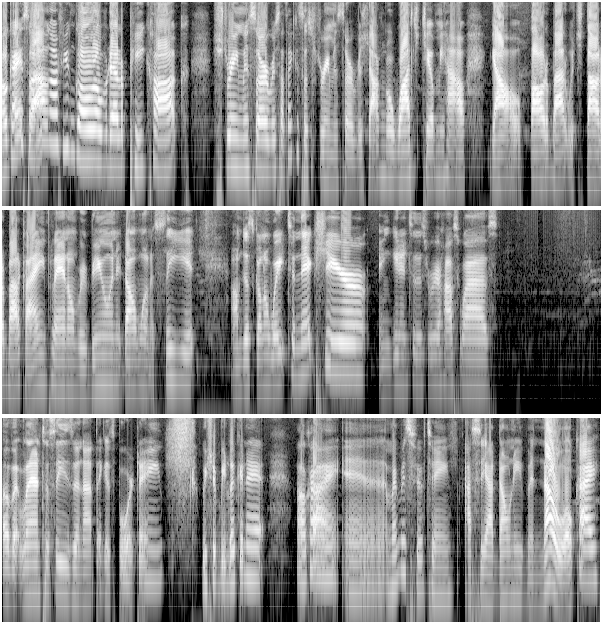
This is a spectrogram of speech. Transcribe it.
Okay, so I don't know if you can go over there to Peacock streaming service. I think it's a streaming service. Y'all can go watch it. Tell me how y'all thought about it, what you thought about it. Cause I ain't planning on reviewing it. Don't want to see it. I'm just gonna wait till next year and get into this Real Housewives of Atlanta season. I think it's 14. We should be looking at. Okay, and maybe it's 15. I see. I don't even know. Okay.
